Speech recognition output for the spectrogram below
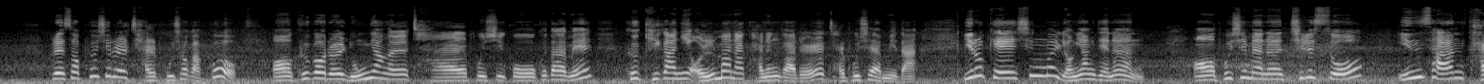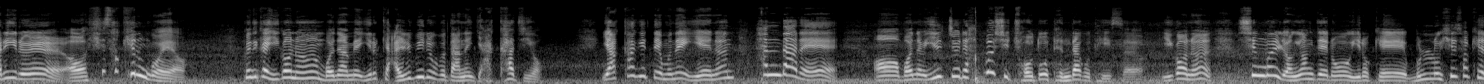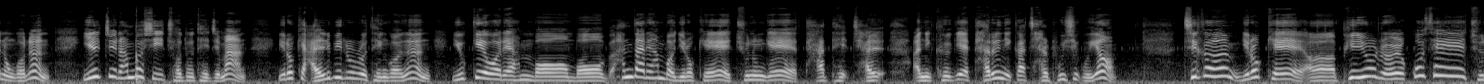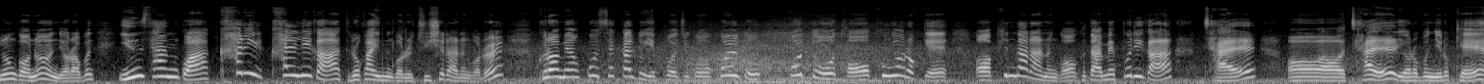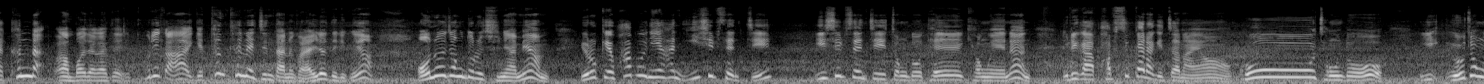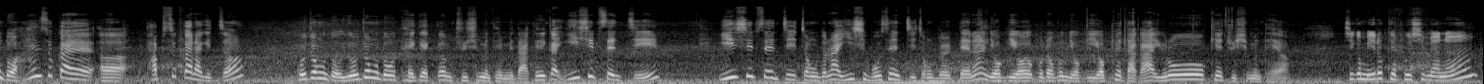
그래서 표시를 잘 보셔갖고 어 그거를 용량을 잘 보시고 그 다음에 그 기간이 얼마나 가는가를 잘 보셔야 합니다. 이렇게 식물 영양제는 어 보시면은 질소, 인산, 가리를 어 희석해 놓은 거예요. 그러니까 이거는 뭐냐면 이렇게 알비료보다는 약하지요. 약하기 때문에 얘는 한 달에 어 뭐냐면 일주일에 한 번씩 줘도 된다고 돼 있어요. 이거는 식물 영양제로 이렇게 물로 희석해 놓은 거는 일주일에 한 번씩 줘도 되지만 이렇게 알비료로 된 거는 6개월에 한 번 뭐 한 달에 한 번 이렇게 주는 게 다 잘 아니 그게 다르니까 잘 보시고요. 지금 이렇게 어, 비료를 꽃에 주는 거는 여러분 인산과 칼리 칼리가 들어가 있는 거를 주시라는 거를 그러면 꽃 색깔도 예뻐지고 꼴도 꽃도 더 풍요롭게 어, 핀다라는 거. 그 다음에 뿌리가 잘 어, 잘 여러분 이렇게 큰다 어, 뭐냐가 뿌리가 이게 튼튼해진다는 걸 알려드리고요. 어느 정도로 주냐면 이렇게 화분이 한 20cm 20cm 정도 될 경우에는 우리가 밥 숟가락 있잖아요. 그 정도, 이, 요 정도, 한 숟갈, 어, 밥 숟가락 있죠? 그 정도, 요 정도 되게끔 주시면 됩니다. 그러니까 20cm, 20cm 정도나 25cm 정도일 때는 여기, 여러분, 여기 옆에다가 이렇게 주시면 돼요. 지금 이렇게 보시면은,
